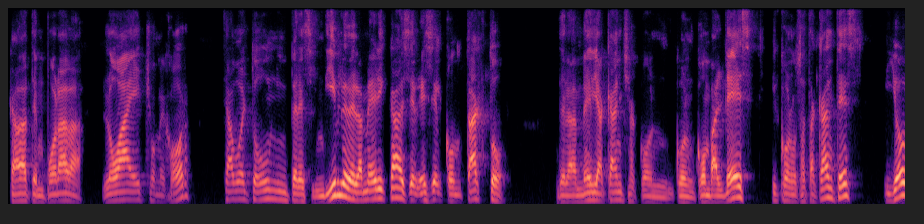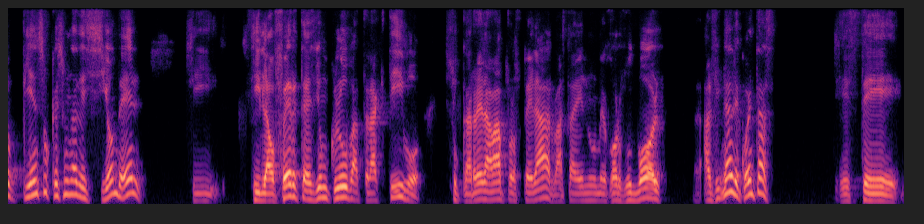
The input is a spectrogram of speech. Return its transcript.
cada temporada lo ha hecho mejor, se ha vuelto un imprescindible del América, es el, el contacto de la media cancha con, con, con Valdés y con los atacantes, y yo pienso que es una decisión de él. Si, si la oferta es de un club atractivo, su carrera va a prosperar, va a estar en un mejor fútbol. Al final de cuentas, este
